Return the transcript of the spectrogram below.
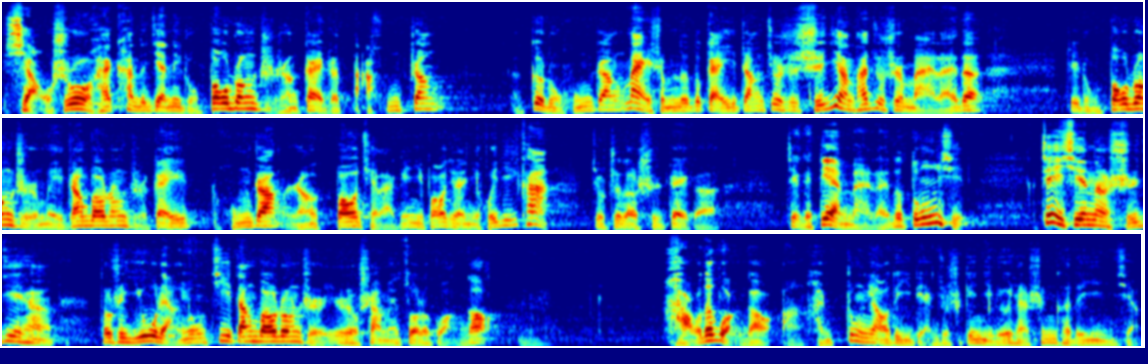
小时候还看得见那种包装纸上盖着大红章，各种红章，卖什么的都盖一张，就是实际上它就是买来的这种包装纸，每张包装纸盖一。红章，然后包起来，给你包起来，你回去一看就知道是这个这个店买来的东西。这些呢，实际上都是一物两用，既当包装纸，又上面做了广告。好的广告啊，很重要的一点就是给你留下深刻的印象。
